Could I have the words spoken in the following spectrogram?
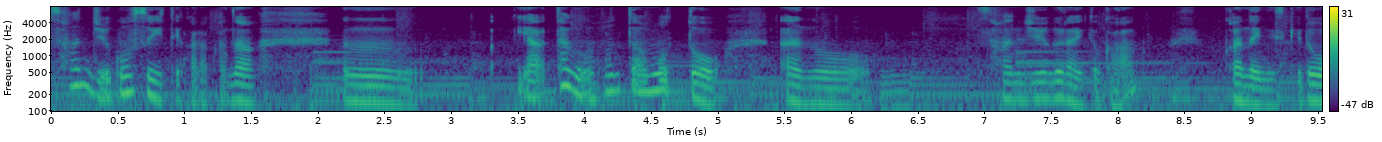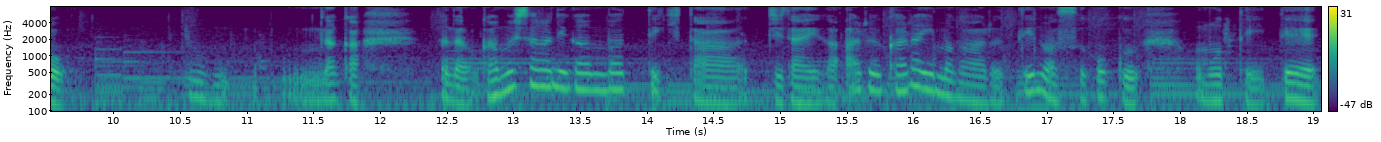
35過ぎてからかなうんいや多分本当はもっとあの30ぐらいとかわかんないんですけど、うん、なんかなんだろうがむしゃらに頑張ってきた時代があるから今があるっていうのはすごく思っていて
